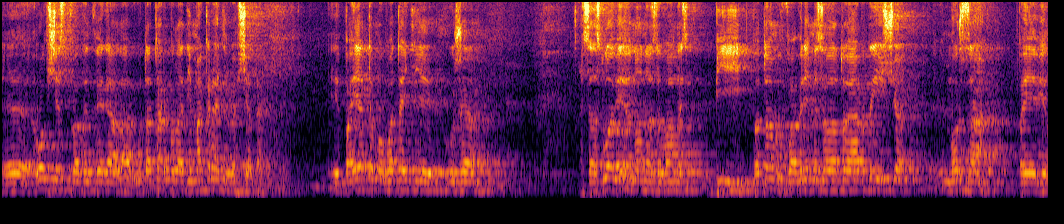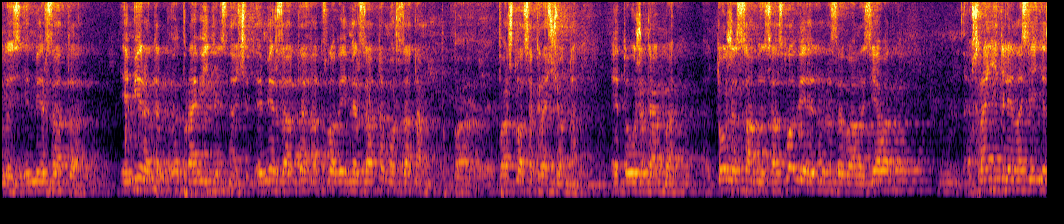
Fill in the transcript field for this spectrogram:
э, общество выдвигало. У татар была демократия вообще-то. И поэтому вот эти уже сословие, оно называлось Би. Потом во время Золотой Орды еще Мурза появилась, Эмирзата. Эмир это правитель, значит. Эмирзата, от слова Эмирзата, Мурза там по- пошло сокращенно. Это уже как бы то же самое сословие называлось. Я вот хранителя наследия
